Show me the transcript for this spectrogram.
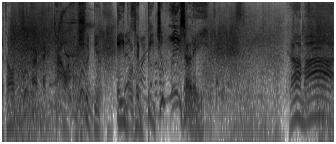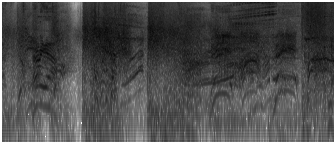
With all perfect power, I should be able to beat you easily. Come on! Hurry up! No,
